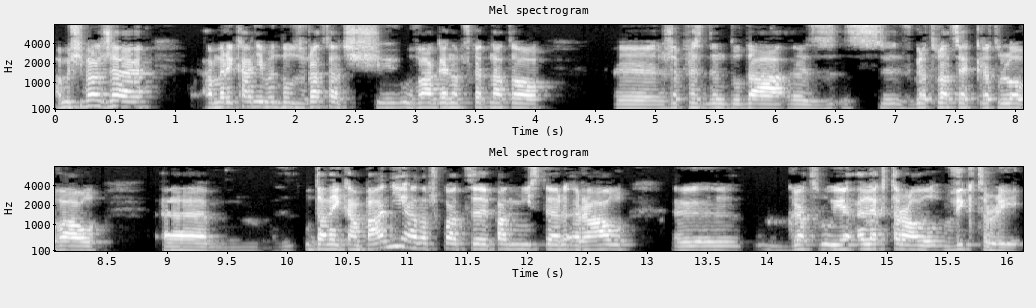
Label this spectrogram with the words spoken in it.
A myśli pan, że Amerykanie będą zwracać uwagę na przykład na to, y, że prezydent Duda z, w gratulacjach gratulował e, udanej kampanii, a na przykład pan minister Rao e, gratuluje electoral victory.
